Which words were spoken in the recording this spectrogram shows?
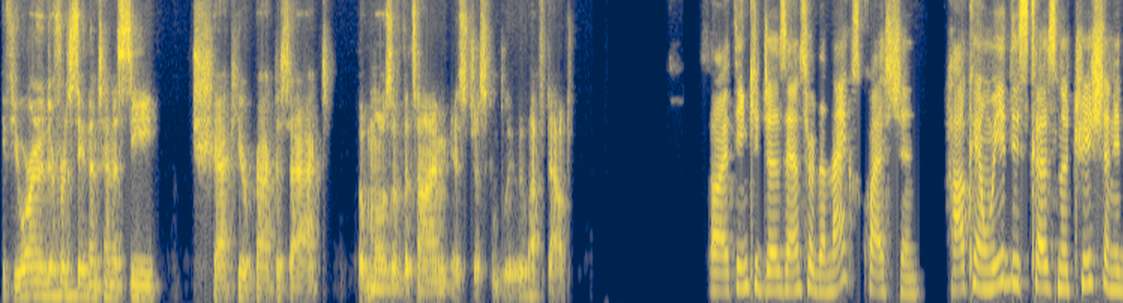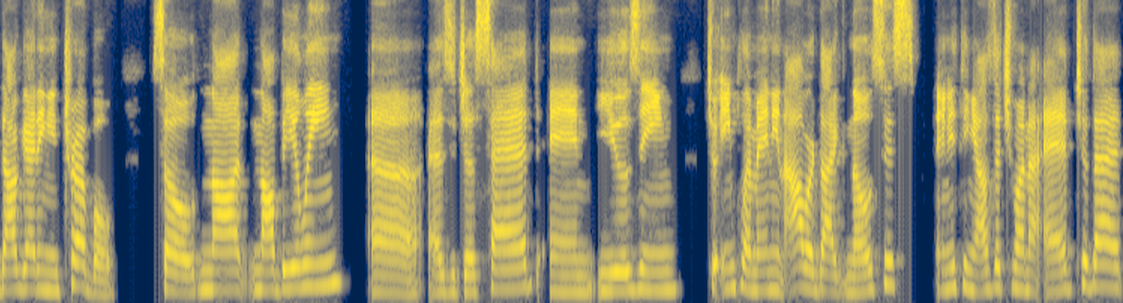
If you are in a different state than Tennessee, check your practice act but most of the time it's just completely left out. So I think you just answered the next question. How can we discuss nutrition without getting in trouble? So not, not billing, uh, as you just said, and using to implement in our diagnosis. Anything else that you want to add to that?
